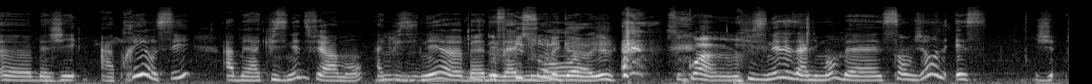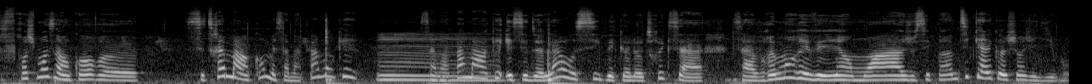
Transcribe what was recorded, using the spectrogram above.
euh, ben, j'ai appris aussi à, ben, à cuisiner différemment, à cuisiner euh, ben, des des frissons, aliments. les gars. eh. C'est quoi Cuisiner des aliments ben, sans viande. Et je- franchement, c'est encore. euh, c'est très marquant, mais ça m'a pas manqué. Mm. Ça m'a pas marqué. Et c'est de là aussi que le truc, ça, ça a vraiment réveillé en moi, je sais pas, un petit quelque chose. J'ai dit, bon,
